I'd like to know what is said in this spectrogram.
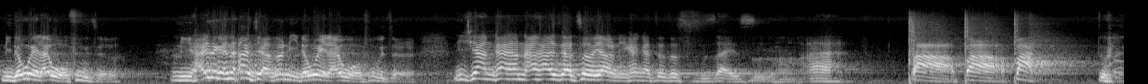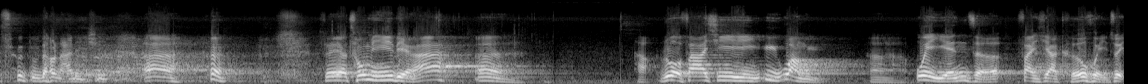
你的未来我负责。女孩子跟他讲说：你的未来我负责。你想想看，男孩子要这样，你看看这这实在是哈啊，爸爸爸，读书读到哪里去啊？”哼所以要聪明一点啊，嗯，好。若发心欲妄语啊，未言者犯下可悔罪。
